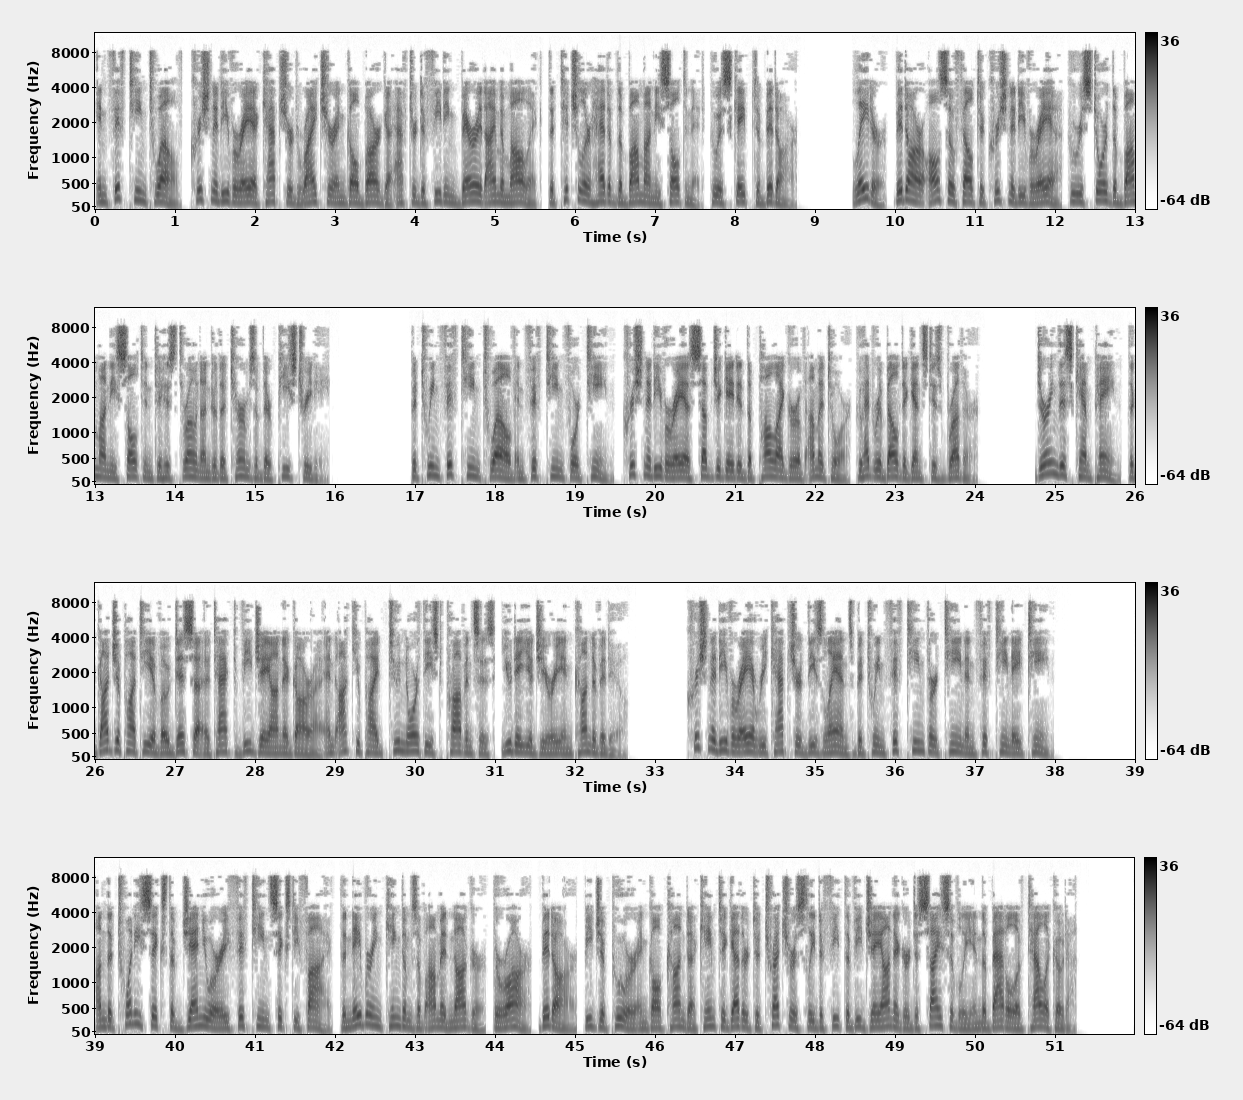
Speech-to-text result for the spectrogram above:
In 1512, Krishnadevaraya captured Raichur and Gulbarga after defeating Barid i Mamalik, the titular head of the Bahmani Sultanate, who escaped to Bidar. Later, Bidar also fell to Krishnadevaraya, who restored the Bahmani Sultan to his throne under the terms of their peace treaty. Between 1512 and 1514, Krishnadevaraya subjugated the Paligar of Umatore, who had rebelled against his brother. During this campaign, the Gajapati of Odisha attacked Vijayanagara and occupied two northeast provinces, Udayagiri and Kondavidu. Krishnadevaraya recaptured these lands between 1513 and 1518. On 26 January 1565, the neighbouring kingdoms of Ahmednagar, Berar, Bidar, Bijapur and Golconda came together to treacherously defeat the Vijayanagar decisively in the Battle of Talikota.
